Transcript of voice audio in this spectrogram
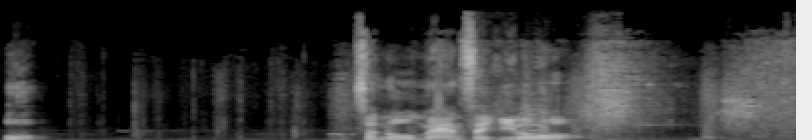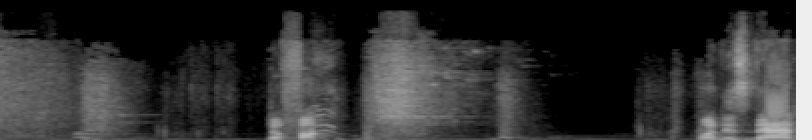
โอ้สโนว์แมนไซกิโร่ The fuck What is that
